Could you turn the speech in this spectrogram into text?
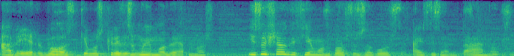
A ver, vos, que vos credes moi modernos. Iso xa o dicían os vosos avós hai 60 anos.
